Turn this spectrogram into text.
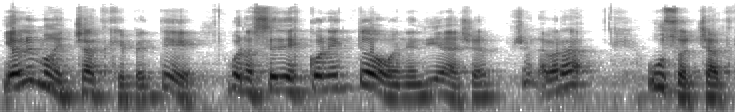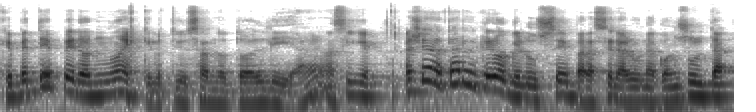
Y hablemos de ChatGPT. Bueno, se desconectó en el día de ayer. Yo la verdad uso ChatGPT, pero no es que lo estoy usando todo el día. ¿eh? Así que ayer a la tarde creo que lo usé para hacer alguna consulta.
